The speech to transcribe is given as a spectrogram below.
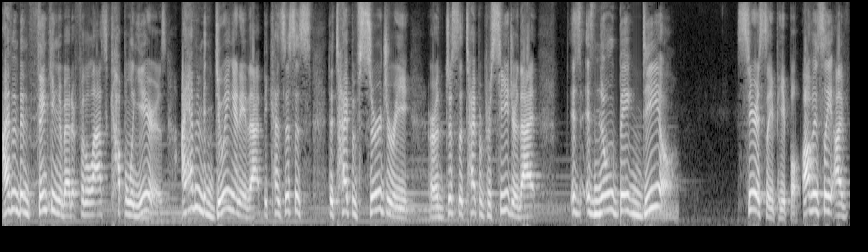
I haven't been thinking about it for the last couple of years. I haven't been doing any of that because this is the type of surgery or just the type of procedure that is, is no big deal. Seriously, people. Obviously, I've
